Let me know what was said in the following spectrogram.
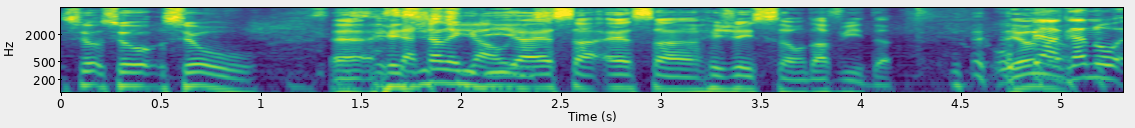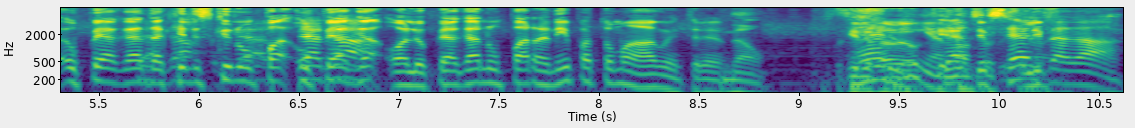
se eu, se eu, se eu, é, legal resistiria a essa, essa rejeição da vida. O Eu PH, não. não, o PH é daqueles que não. pa- O PH. Olha, o PH não para nem pra tomar água treino. Não. Porque Sério, ele- nossa, ele- PH?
